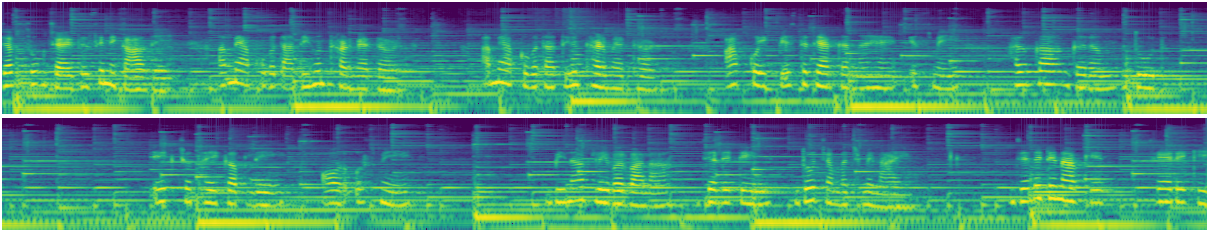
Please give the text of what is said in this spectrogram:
जब सूख जाए तो इसे निकाल दें। अब मैं आपको बताती हूँ थर्ड मेथड। अब मैं आपको बताती हूँ थर्ड मेथड। आपको एक पेस्ट तैयार करना है, इसमें हल्का गरम दूध, एक चौथाई कप लें और उसमें बिना फ्लेवर वाला जेलेटिन दो चम्मच मिलाएँ। जेलेटिन आपके चेहरे की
